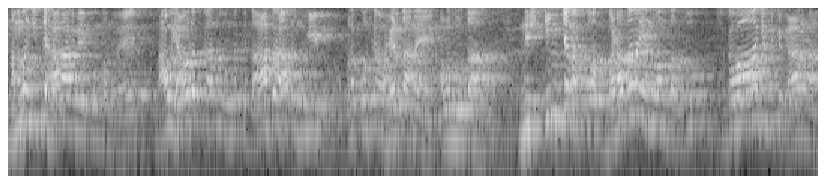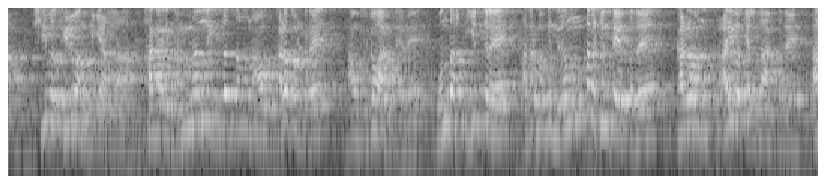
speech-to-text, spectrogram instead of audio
ನಮ್ಮ ನಿದ್ದೆ ಹಾಳಾಗಬೇಕು ಅಂತಂದರೆ ನಾವು ಯಾವುದಕ್ಕಾದರೂ ಒಂದಕ್ಕೆ ದಾಸರಾದರೂ ಅಂತ. ಅದಕ್ಕೋಸ್ಕರ ನಾವು ಹೇಳ್ತಾನೆ, ಅವಧೂತ, ನಿಷ್ಕಿಂಚನತ್ವ ಬಡತನ ಎನ್ನುವಂಥದ್ದು ಸುಖವಾಗಿರಲಿಕ್ಕೆ ಕಾರಣ ಶಿವ ಸಿರುವಂತಿಗೆ ಅಲ್ಲ. ಹಾಗಾಗಿ ನಮ್ಮಲ್ಲಿ ಇದ್ದದ್ದನ್ನು ನಾವು ಕಳಕೊಂಡ್ರೆ ನಾವು ಸುಖವಾಗುತ್ತೇವೆ. ಒಂದಷ್ಟು ಇದ್ದರೆ ಅದರ ಬಗ್ಗೆ ನಿರಂತರ ಚಿಂತೆ ಇರ್ತದೆ. ಕಳ್ಳರನ್ನು ಕಾಯುವ ಕೆಲಸ ಆಗ್ತದೆ. ಆ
